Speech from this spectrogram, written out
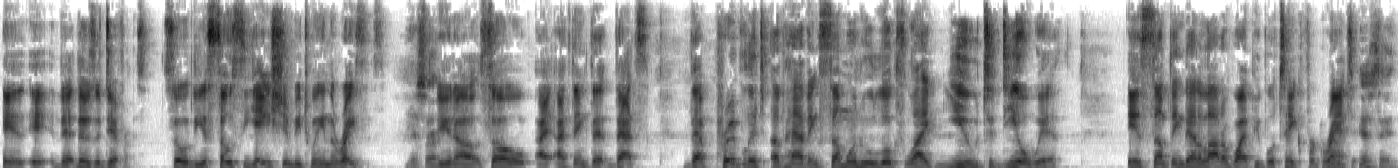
is it, th- there's a difference. So the association between the races, Yes, sir. you know. So I, I think that that's that privilege of having someone who looks like you to deal with is something that a lot of white people take for granted. Yes, sir.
